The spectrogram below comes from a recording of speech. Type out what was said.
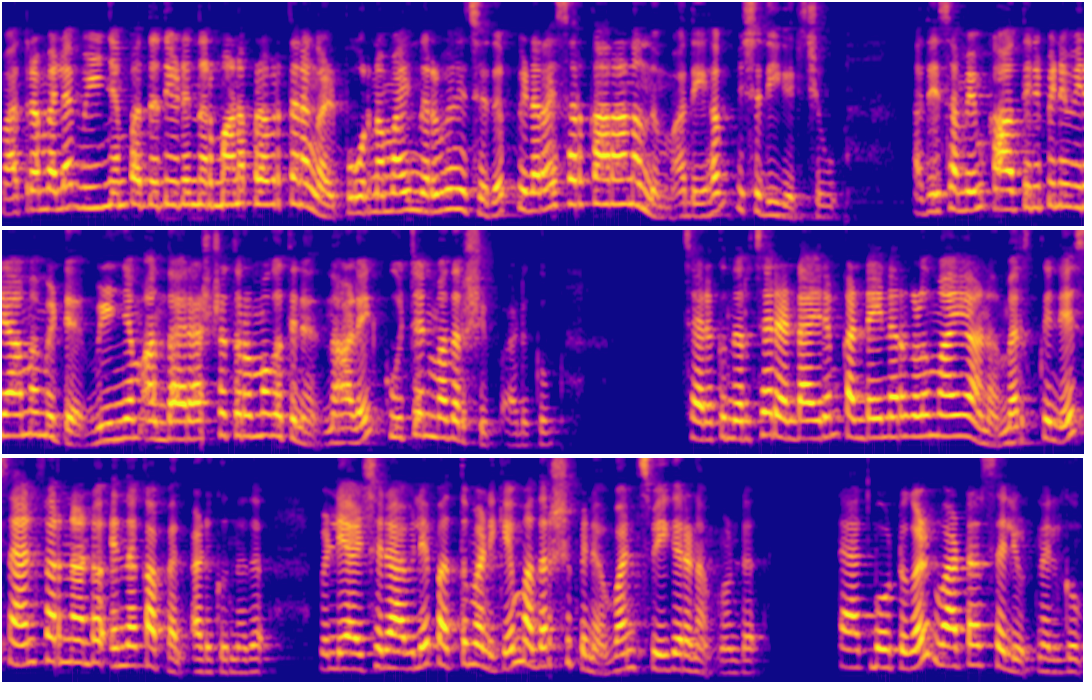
മാത്രമല്ല വിഴിഞ്ഞം പദ്ധതിയുടെ നിർമ്മാണ പ്രവർത്തനങ്ങൾ പൂർണമായി നിർവഹിച്ചത് പിണറായി സർക്കാരാണെന്നും അദ്ദേഹം വിശദീകരിച്ചു. അതേസമയം കാത്തിരിപ്പിന് വിരാമമിട്ട് വിഴിഞ്ഞം അന്താരാഷ്ട്ര തുറമുഖത്തിന് നാളെ കൂറ്റൻ മദർഷിപ്പ് അടുക്കും. ചരക്ക് നിറച്ച രണ്ടായിരം കണ്ടെയ്നറുകളുമായാണ് മെർസ്കിന്റെ സാൻ ഫെർണാണ്ടോ എന്ന കപ്പൽ അടുക്കുന്നത്. വെള്ളിയാഴ്ച രാവിലെ പത്ത് മണിക്ക് മദർഷിപ്പിന് വൻ സ്വീകരണം ഉണ്ട്. ടാഗ് ബോട്ടുകൾ വാട്ടർ സല്യൂട്ട് നൽകും.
